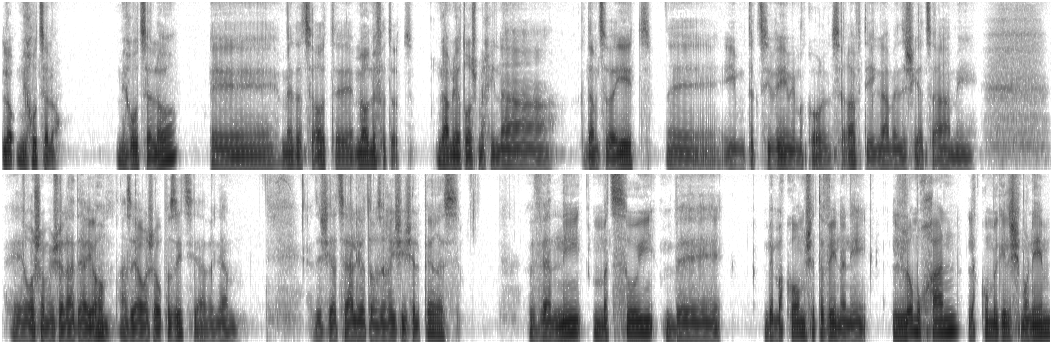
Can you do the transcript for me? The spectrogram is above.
לא, מחוצה לו. מחוצה לו, באמת הצעות אה, מאוד מפתות. גם להיות ראש מכינה קדם צבאית, אה, עם תקציבים, עם הכל, סירבתי, גם איזושהי הצעה מראש הממשלה דהיום, אז היה ראש האופוזיציה, וגם איזושהי הצעה להיות העוזר האישי של פרס. ואני מצוי ב, במקום שתבין, אני לא מוכן לקום בגיל 80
